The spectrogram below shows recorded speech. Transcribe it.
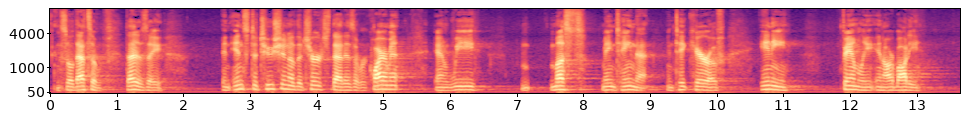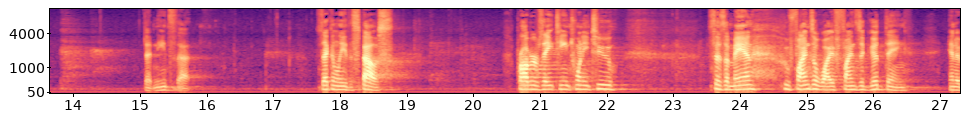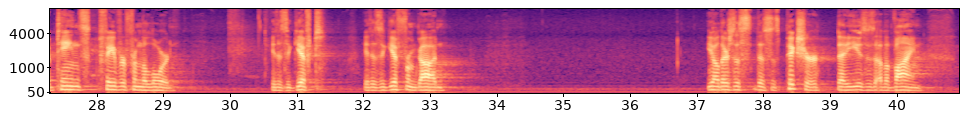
And so that's a that is a an institution of the church that is a requirement, and we must maintain that and take care of any family in our body that needs that. Secondly, the spouse. Proverbs 18 22 says, A man who finds a wife finds a good thing and obtains favor from the Lord. It is a gift. It is a gift from God. You know, there's this, this, this picture that he uses of a vine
